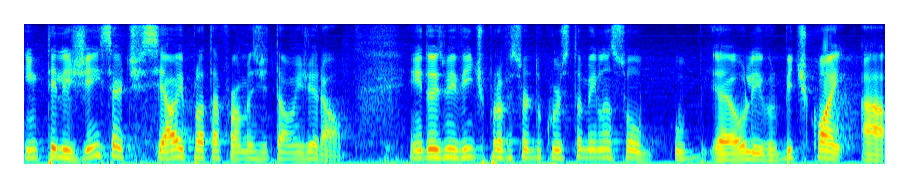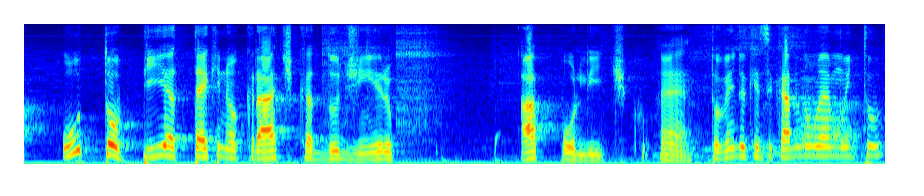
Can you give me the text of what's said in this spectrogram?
inteligência artificial e plataformas digital em geral. Em 2020, o professor do curso também lançou o, é, o livro Bitcoin, a utopia tecnocrática do dinheiro apolítico. É, tô vendo que esse cara não é muito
